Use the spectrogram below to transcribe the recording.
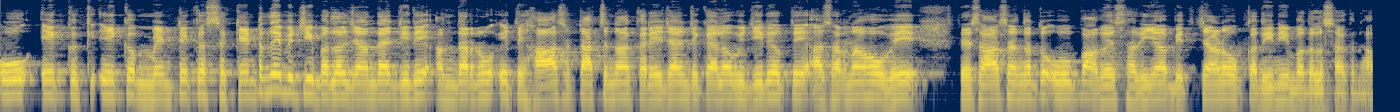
ਉਹ ਇੱਕ ਇੱਕ ਮਿੰਟ, ਇੱਕ ਸਕਿੰਟ ਦੇ ਵਿੱਚ ਹੀ ਬਦਲ ਜਾਂਦਾ ਜਿਹਦੇ ਅੰਦਰ ਨੂੰ ਇਤਿਹਾਸ ਟੱਚ ਨਾ ਕਰੇ ਜਾਂ ਇੰਜ ਕਹਿ ਲਓ ਵੀ ਜਿਹਦੇ ਉੱਤੇ ਅਸਰ ਨਾ ਹੋਵੇ, ਤੇ ਸਾਧ ਸੰਗਤ ਉਹ ਭਾਵੇਂ ਸਦੀਆਂ ਬੀਤ ਜਾਣ, ਉਹ ਕਦੀ ਨਹੀਂ ਬਦਲ ਸਕਦਾ।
